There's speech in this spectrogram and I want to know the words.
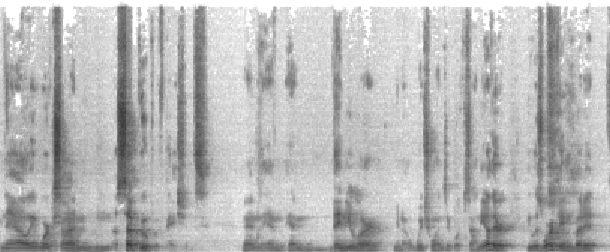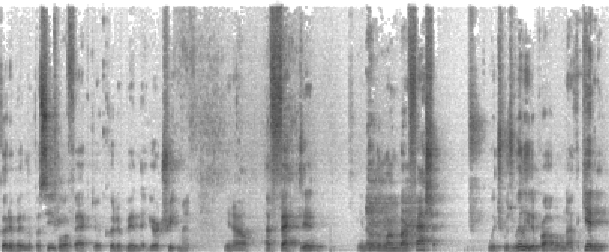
now it works on a subgroup of patients and, and, and then you learn, you know, which ones it works on. The other, it was working, but it could have been the placebo effect, or it could have been that your treatment, you know, affected, you know, the lumbar fascia, which was really the problem, not the kidney.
